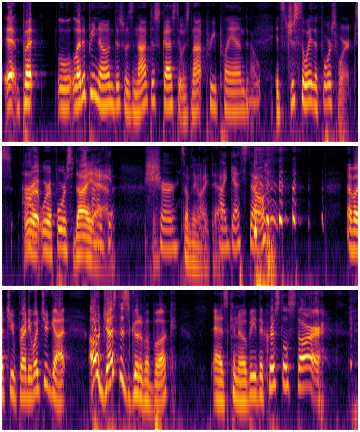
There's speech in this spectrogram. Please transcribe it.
it- but let it be known, this was not discussed. It was not pre-planned. Nope. It's just the way the Force works. We're, I- a, we're a Force dyad, gue- sure. something like that. I guess so. How about you, Freddie? What you got? Oh, just as good of a book as Kenobi, The Crystal Star.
